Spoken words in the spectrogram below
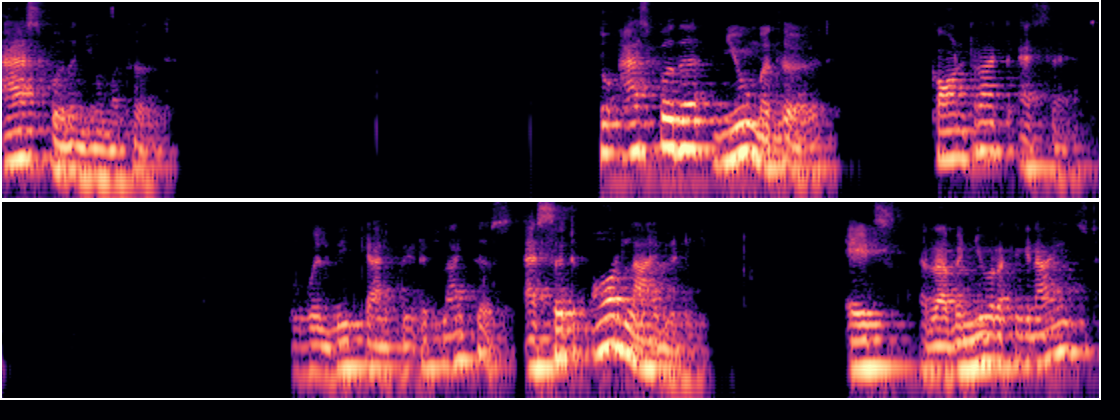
as per the new method? So as per the new method, contract asset will be calculated like this. Asset or liability. It's revenue recognized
